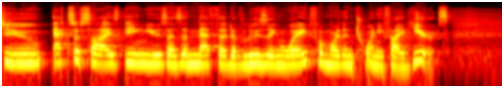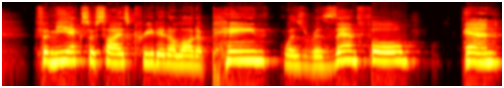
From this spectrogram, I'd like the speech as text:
to exercise being used as a method of losing weight for more than 25 years. For me, exercise created a lot of pain, was resentful, and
